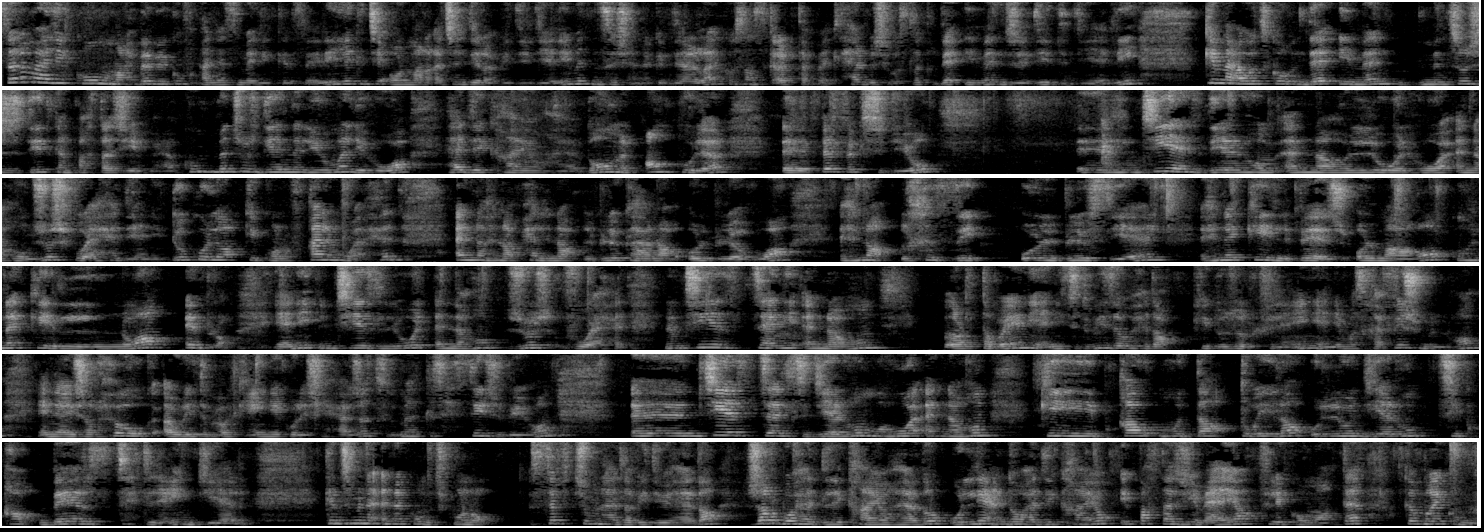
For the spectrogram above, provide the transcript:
السلام عليكم مرحبا بكم في قناة ملك الجزائري. إلا كنتي أول مرة غتشاهدي la vidéo ديالي ما تنساش أنك دير like و subscribe بطبيعه الحال باش يوصلك دائما الجديد ديالي. كما عودتكم دائما منتوج جديد كنبارطاجيه معكم المنتوج ديالنا اليوم اللي هو هاد crayons هادو من Oncolour Perfect Duo الامتياز ديالهم أنه الأول هو أنهم جوج في واحد يعني deux couleurs كيكونوا في قلم واحد. ان هنا بحال هنا ال bleu canard وال bleu roi هنا الخزي وال bleu ciel هنا كاين ال beige وال marron وهنا كاين ال noir et blanc. يعني الامتياز الأول أنهم جوج في واحد. الامتياز الثاني أنهم رطبين يعني تدويزة وحدة كيدوزو لك في العين يعني ما تخافيش منهم. يعني يجرحوك أو يدمعوا لك عينيك ولا شي حاجة ما كتحسيش بهم الامتياز الثالث ديالهم وهو أنهم كيبقاو مدة طويلة واللون ديالهم تيبقى بارز تحت العين ديالك. كنتمنى أنكم تكونوا استفدتوا من هذا الفيديو هذا جربوا هاد les crayons هادو واللي عنده هاد les crayons يبارطاجي معايا في les commentaires. كنبغيكم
